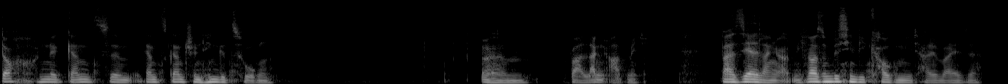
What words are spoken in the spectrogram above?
doch eine ganze, ganz, ganz schön hingezogen. Ähm, War langatmig. war sehr langatmig. War so ein bisschen wie Kaugummi teilweise.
